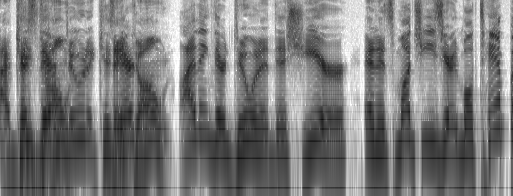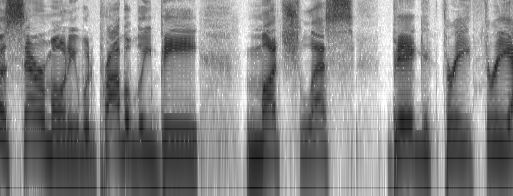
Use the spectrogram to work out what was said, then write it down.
I Because they they're doing it. Because they don't. I think they're doing it this year, and it's much easier. Well, Tampa's ceremony would probably be much less big, three, three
